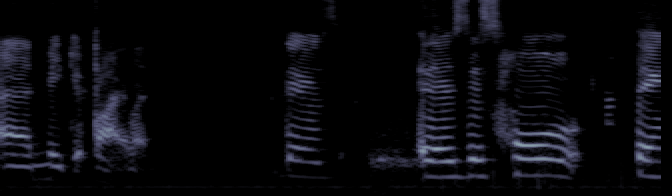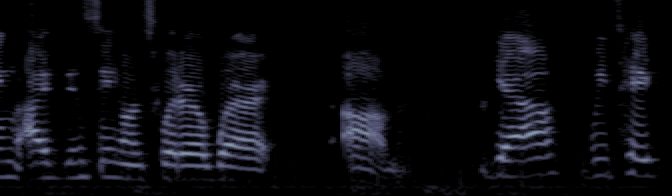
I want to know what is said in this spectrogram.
and make it violent. There's there's this whole thing I've been seeing on Twitter where, um, yeah, we take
